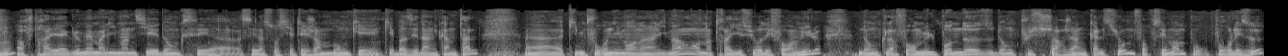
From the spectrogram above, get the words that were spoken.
Hum. Alors je travaille avec le même alimentier, donc c'est euh, la société Jambon qui est, qui est basée dans le Cantal, euh, qui me fournit mon aliment. On a travaillé sur des formules. Donc la formule pondeuse, donc plus chargée en calcium forcément pour pour les œufs.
